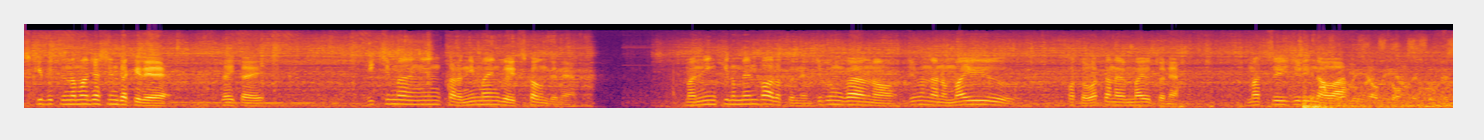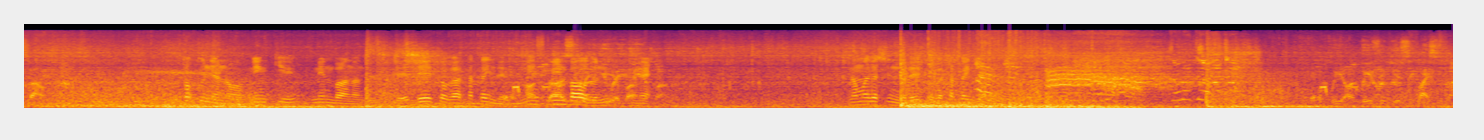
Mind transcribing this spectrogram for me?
月別生写真だけでだいたい1万円から2万円ぐらい使うんでね。まあ人気のメンバーだとね自分があの自分のあのまゆこと渡辺真由とね松井樹里奈は特にあの人気メンバーなんです。でレートが高いんで、ね、メンメンバーほどにね生出しのレートが高いんじゃないでか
